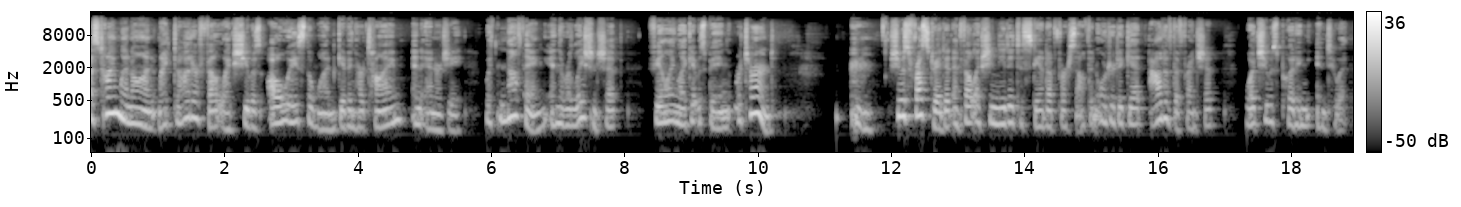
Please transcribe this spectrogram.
As time went on, my daughter felt like she was always the one giving her time and energy, with nothing in the relationship feeling like it was being returned. she was frustrated and felt like she needed to stand up for herself in order to get out of the friendship what she was putting into it.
